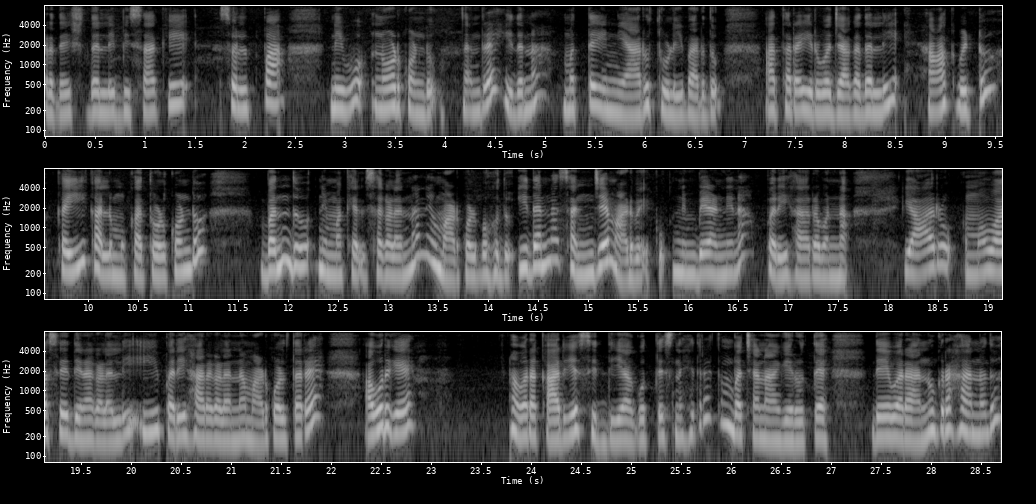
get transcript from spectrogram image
ಪ್ರದೇಶದಲ್ಲಿ ಬಿಸಾಕಿ ಸ್ವಲ್ಪ ನೀವು ನೋಡಿಕೊಂಡು, ಅಂದರೆ ಇದನ್ನು ಮತ್ತೆ ಇನ್ಯಾರೂ ತುಳಿಬಾರ್ದು. ಆ ಥರ ಇರುವ ಜಾಗದಲ್ಲಿ ಹಾಕಿಬಿಟ್ಟು ಕೈ ಕಾಲು ಮುಖ ತೊಳ್ಕೊಂಡು ಬಂದು ನಿಮ್ಮ ಕೆಲಸಗಳನ್ನು ನೀವು ಮಾಡ್ಕೊಳ್ಬಹುದು. ಇದನ್ನು ಸಂಜೆ ಮಾಡಬೇಕು. ನಿಂಬೆಹಣ್ಣಿನ ಪರಿಹಾರವನ್ನು. ಯಾರು ಅಮಾವಾಸ್ಯೆ ದಿನಗಳಲ್ಲಿ ಈ ಪರಿಹಾರಗಳನ್ನು ಮಾಡ್ಕೊಳ್ತಾರೆ, ಅವ್ರಿಗೆ ಅವರ ಕಾರ್ಯ ಸಿದ್ಧಿಯಾಗುತ್ತೆ. ಸ್ನೇಹಿತರೆ, ತುಂಬ ಚೆನ್ನಾಗಿರುತ್ತೆ. ದೇವರ ಅನುಗ್ರಹ ಅನ್ನೋದು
